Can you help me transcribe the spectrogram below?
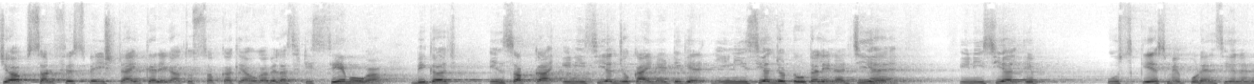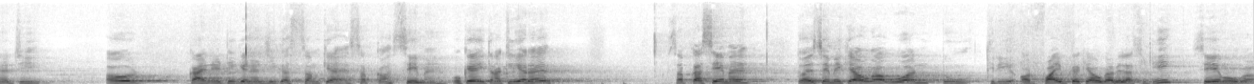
जब सरफेस पे स्ट्राइक करेगा तो सबका क्या होगा? वेलासिटी सेम होगा। बिकॉज़ इन सब का इनिशियल जो काइनेटिक इनिशियल जो टोटल एनर्जी है इनिशियल उस केस में पोटेंशियल एनर्जी और काइनेटिक एनर्जी का सम क्या है? सबका सेम है। ओके इतना क्लियर है? सबका सेम है? तो ऐसे में क्या होगा? वन टू थ्री और फाइव का क्या होगा? वेलासिटी सेम होगा।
